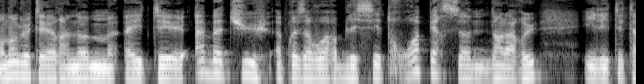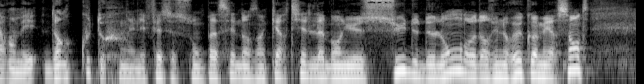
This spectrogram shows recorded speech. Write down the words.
En Angleterre, un homme a été abattu après avoir blessé trois personnes dans la rue. Il était armé d'un couteau. Les faits se sont passés dans un quartier de la banlieue sud de Londres, dans une rue commerçante.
